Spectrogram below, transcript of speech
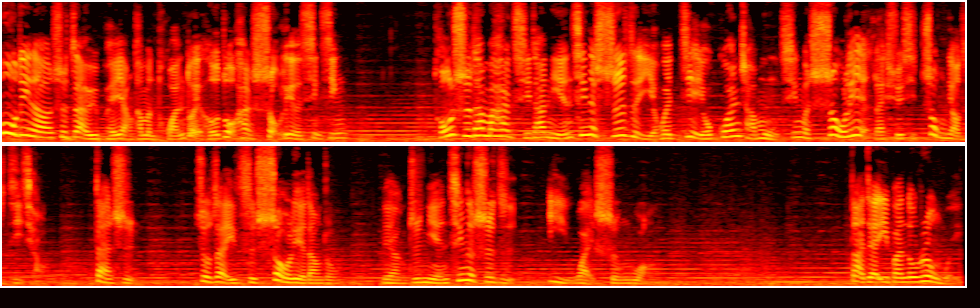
目的呢是在于培养他们团队合作和狩猎的信心。同时，他们和其他年轻的狮子也会借由观察母亲们狩猎来学习重要的技巧。但是，就在一次狩猎当中，两只年轻的狮子意外身亡。大家一般都认为，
